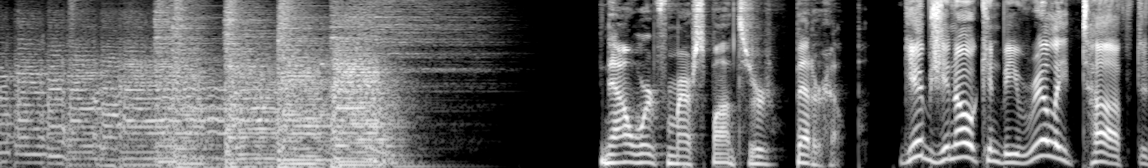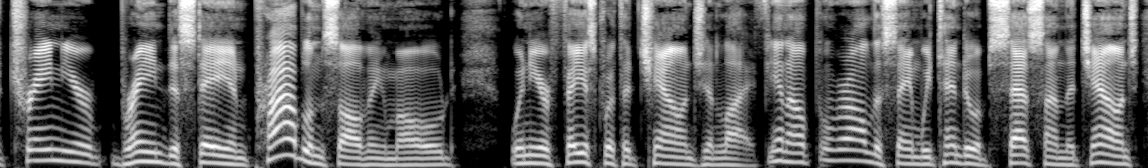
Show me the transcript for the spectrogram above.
Now, a word from our sponsor, BetterHelp. Gibbs, you know, it can be really tough to train your brain to stay in problem solving mode when you're faced with a challenge in life. You know, we're all the same. We tend to obsess on the challenge.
